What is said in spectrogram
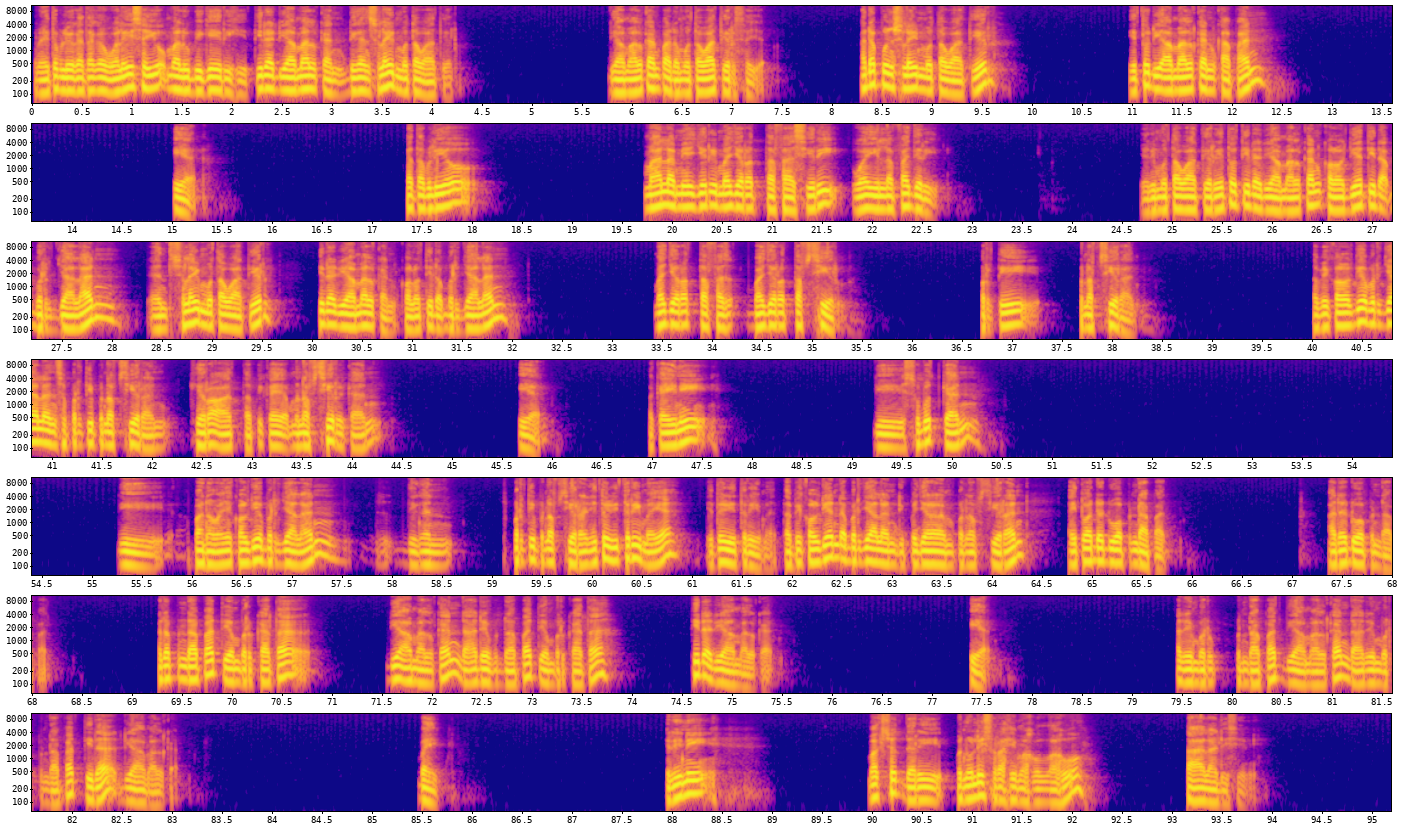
Karena itu beliau katakan walaysa yu'malu bighairihi, tidak diamalkan dengan selain mutawatir. Diamalkan pada mutawatir saja. Adapun selain mutawatir itu diamalkan kapan? Iya. Kata beliau, malam yajri majarat tafasiri wa illa fajri. Jadi mutawatir itu tidak diamalkan kalau dia tidak berjalan dan selain mutawatir tidak diamalkan kalau tidak berjalan majarat, tafsir seperti penafsiran. Tapi kalau dia berjalan seperti penafsiran, kiraat tapi kayak menafsirkan Iya. Maka ini disebutkan di apa namanya kalau dia berjalan dengan seperti penafsiran itu diterima ya itu diterima tapi kalau dia tidak berjalan di perjalanan penafsiran itu ada dua pendapat ada dua pendapat ada pendapat yang berkata diamalkan dan ada pendapat yang berkata tidak diamalkan Iya. Ada yang berpendapat diamalkan dan ada yang berpendapat tidak diamalkan. Baik. Jadi ini maksud dari penulis rahimahullahu taala di sini.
